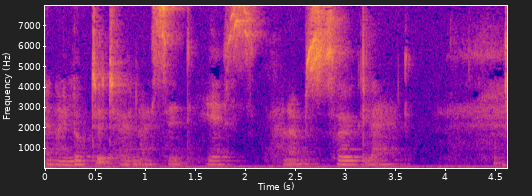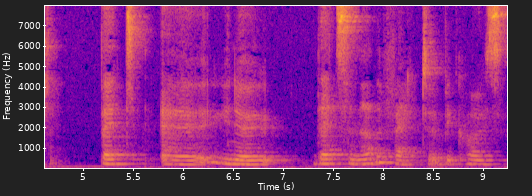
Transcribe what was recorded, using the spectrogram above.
And I looked at her and I said, "Yes," and I'm so glad. But uh, you know, that's another factor because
